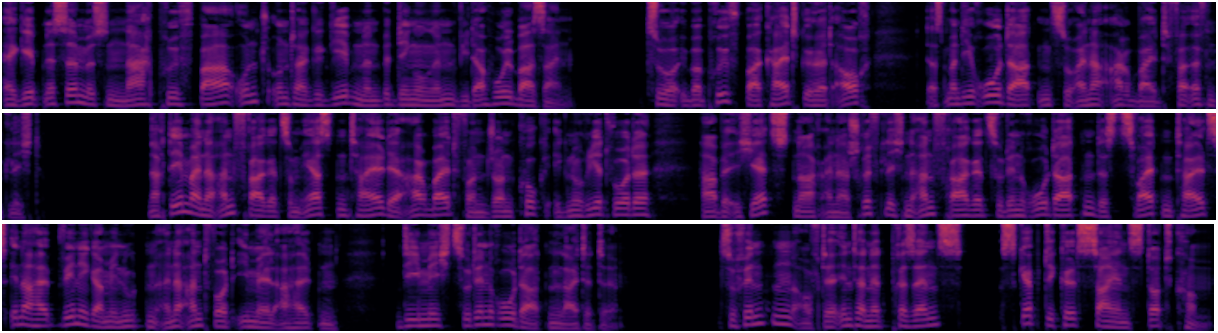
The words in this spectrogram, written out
Ergebnisse müssen nachprüfbar und unter gegebenen Bedingungen wiederholbar sein. Zur Überprüfbarkeit gehört auch, dass man die Rohdaten zu einer Arbeit veröffentlicht. Nachdem meine Anfrage zum ersten Teil der Arbeit von John Cook ignoriert wurde, habe ich jetzt nach einer schriftlichen Anfrage zu den Rohdaten des zweiten Teils innerhalb weniger Minuten eine Antwort-E-Mail erhalten, die mich zu den Rohdaten leitete. Zu finden auf der Internetpräsenz skepticalscience.com.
